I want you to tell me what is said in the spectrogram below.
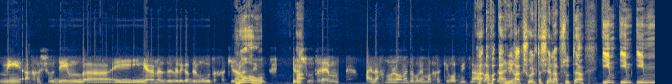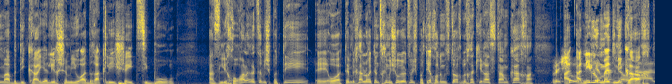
מי החשודים בעניין הזה ולגבי מהות החקירה. לא. ברשותכם, אנחנו לא מדברים על חקירות מתנהלות. אבל אני רק שואל את השאלה הפשוטה. אם, אם, אם הבדיקה היא הליך שמיועד רק לאישי ציבור, אז לכאורה ליועץ המשפטי, אה, או אתם בכלל לא הייתם צריכים אישור יועץ משפטי, יכולתם לפתוח בחקירה סתם ככה. ושוב, אני לומד מכך על-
